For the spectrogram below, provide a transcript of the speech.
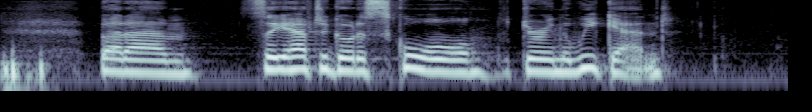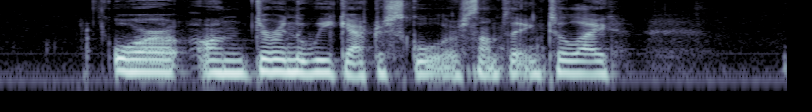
But um, so you have to go to school during the weekend, or on during the week after school or something to like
